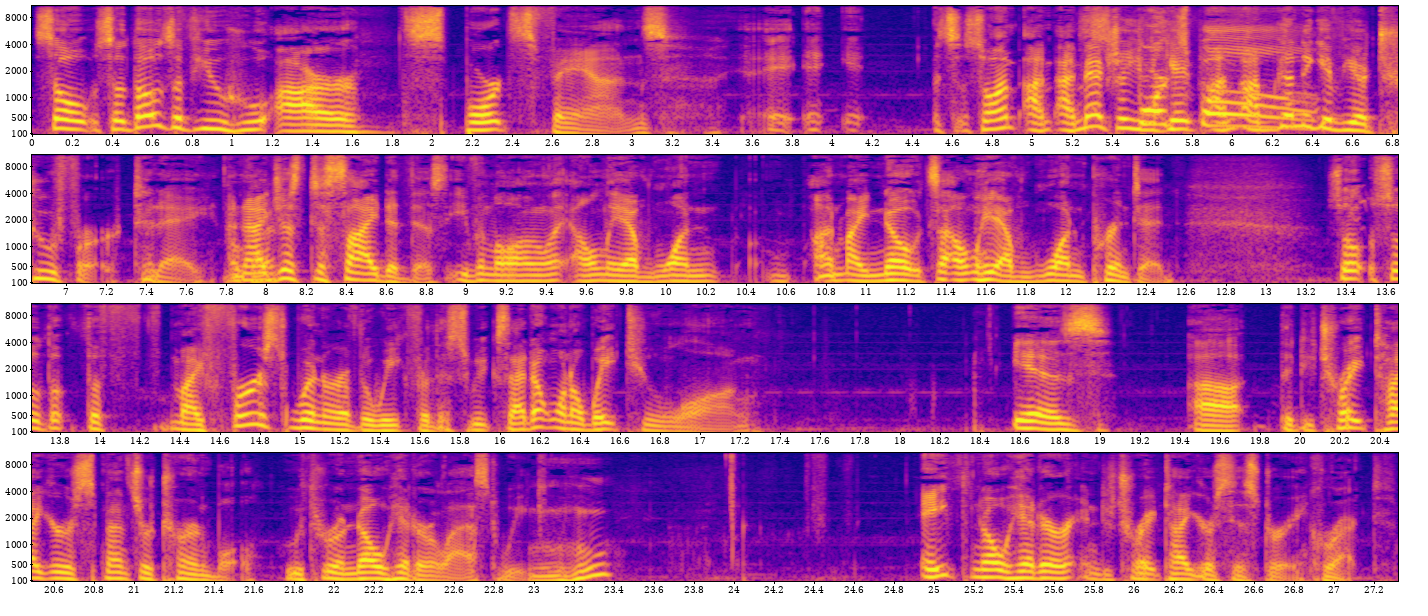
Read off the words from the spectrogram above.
So, so those of you who are sports fans, eh, eh, eh, so so I'm, I'm, I'm actually gonna give, I'm, I'm going to give you a twofer today, and I just decided this, even though I only, only have one on my notes. I only have one printed. So, so the, the my first winner of the week for this week, because I don't want to wait too long, is uh, the Detroit Tigers' Spencer Turnbull, who threw a no hitter last week. Eighth no hitter in Detroit Tigers history. Correct.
